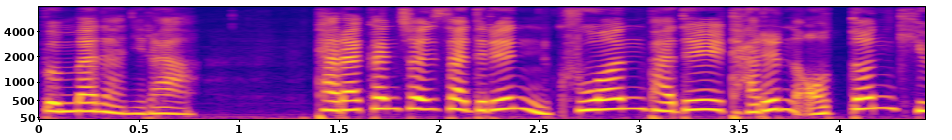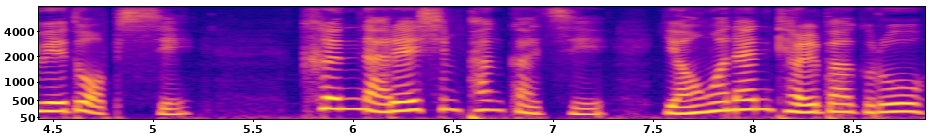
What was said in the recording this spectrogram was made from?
뿐만 아니라 타락한 천사들은 구원받을 다른 어떤 기회도 없이 큰 날의 심판까지 영원한 결박으로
